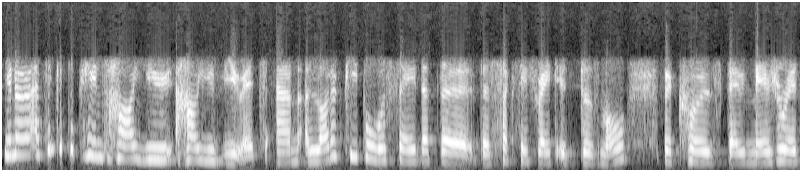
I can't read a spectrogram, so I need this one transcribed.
You know, I think it depends how you how you view it. Um, a lot of people will say that the the success rate is dismal because they measure it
